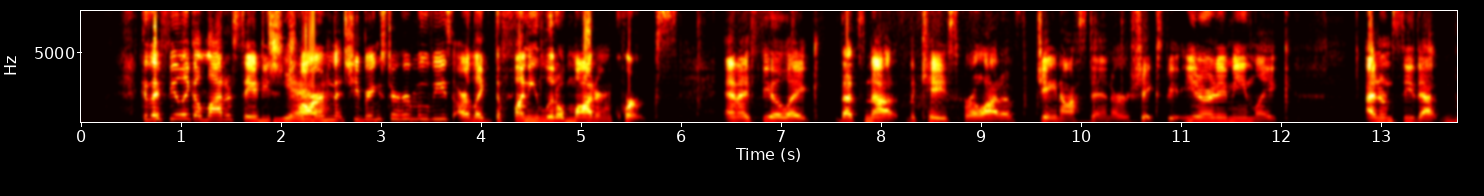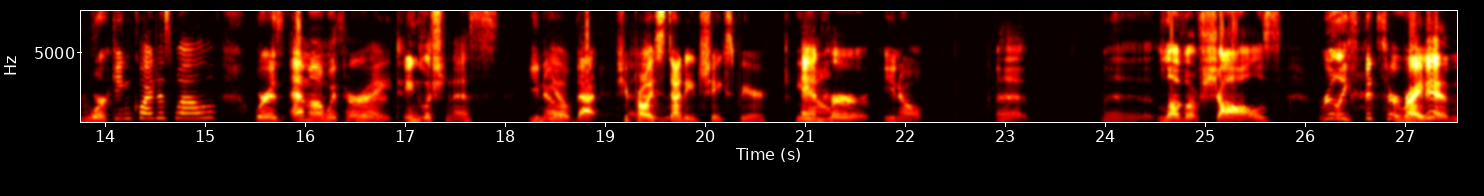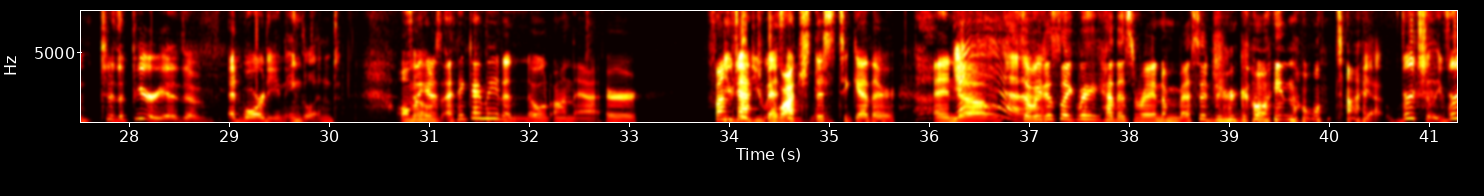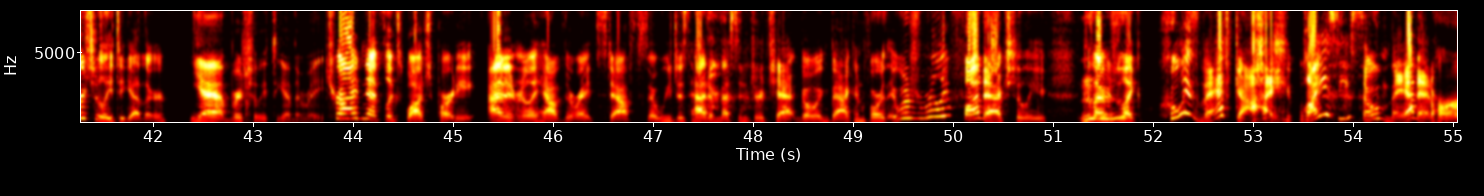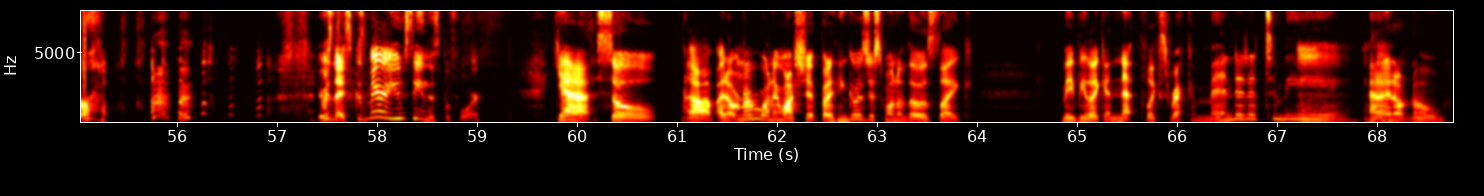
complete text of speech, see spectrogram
Because I feel like a lot of Sandy's Yeah. charm that she brings to her movies are like the funny little modern quirks. And I feel like that's not the case for a lot of Jane Austen or Shakespeare. You know what I mean? Like, I don't see that working quite as well. Whereas Emma, with her Right. Englishness, you know, Yep. that. She probably uh, studied Shakespeare. You and know? her, you know, uh, uh, love of shawls really fits her right, Right. in to the period of Edwardian England. Oh my goodness, I think I made a note on that. Or fun You did, fact, you we watched me. this together, and um, so we just like we had this random messenger going the whole time. Yeah, virtually, virtually together. Yeah, virtually together, right? Tried Netflix watch party. I didn't really have the right stuff, so we just had a messenger chat going back and forth. It was really fun, actually, because I was Mhm. like, "Who is that guy? Why is he so mad at her?" it was nice because Mary, you've seen this before. Yeah, so uh, I don't remember when I watched it, but I think it was just one of those like maybe like a Netflix recommended it to me, Mm, and I don't know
